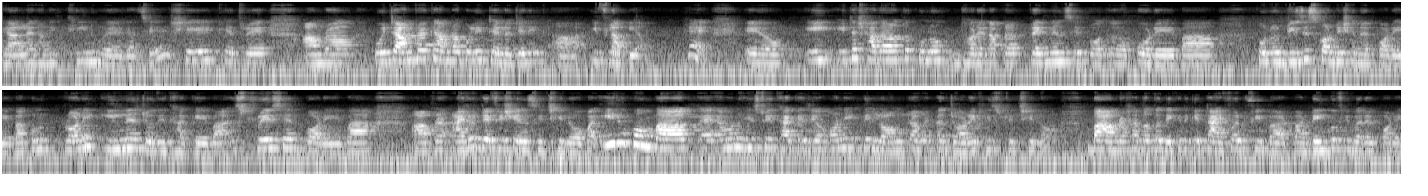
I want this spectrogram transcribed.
হেয়ার লাইন অনেক থিন হয়ে গেছে সেই ক্ষেত্রে আমরা ওই টার্মটাকে আমরা বলি টেলোজেনিক ইফ্লাপিয়া হ্যাঁ এই, এটা সাধারণত কোনো, ধরেন আপনার প্রেগনেন্সির পরে বা কোনো ডিজিজ কন্ডিশনের পরে বা কোনো ক্রনিক ইলনেস যদি থাকে বা স্ট্রেসের পরে বা আপনার আয়রন ডেফিসিয়েন্সি ছিল বা এরকম বা এমন হিস্ট্রি থাকে যে অনেক দিন লং টার্ম একটা জ্বরের হিস্ট্রি ছিল বা আমরা সাধারণত দেখে দেখে টাইফয়েড ফিভার বা ডেঙ্গু ফিভারের পরে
